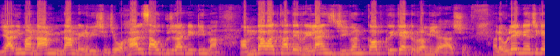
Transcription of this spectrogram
યાદીમાં નામ નામ મેળવી છે. જેઓ હાલ સાઉથ ગુજરાતની ટીમમાં અમદાવાદ ખાતે રિલાયન્સ જીવન કપ ક્રિકેટ રમી રહ્યા છે. અને ઉલ્લેખનીય છે કે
